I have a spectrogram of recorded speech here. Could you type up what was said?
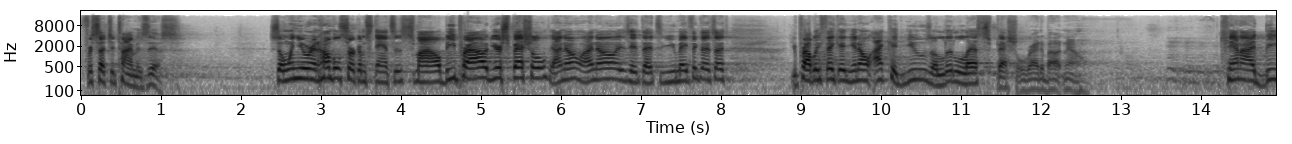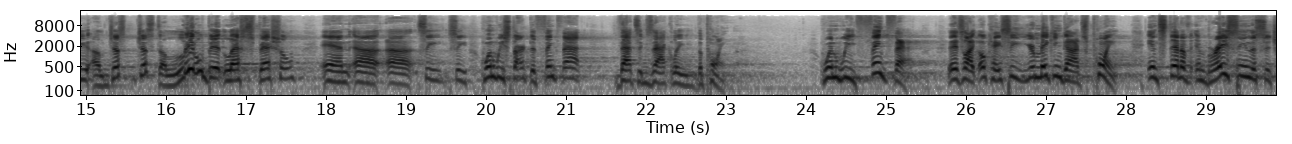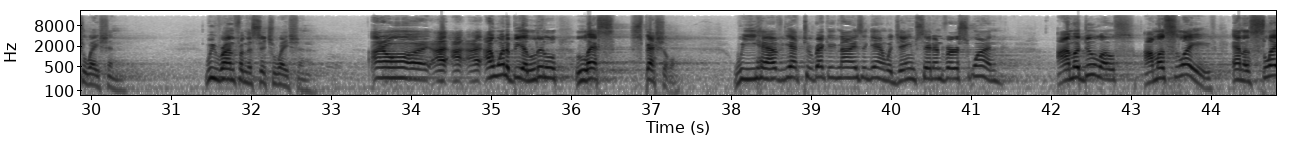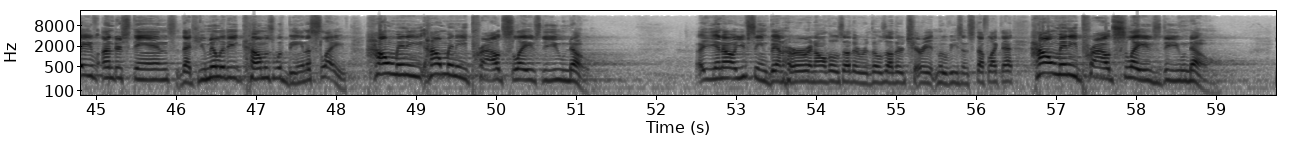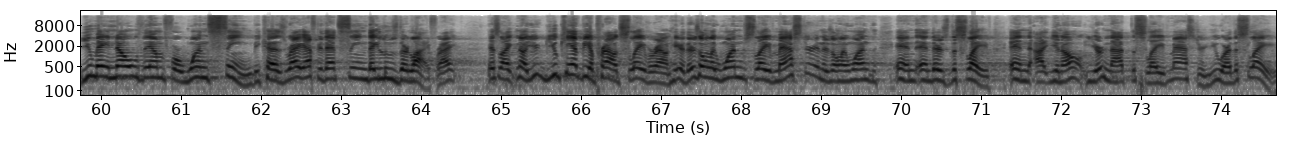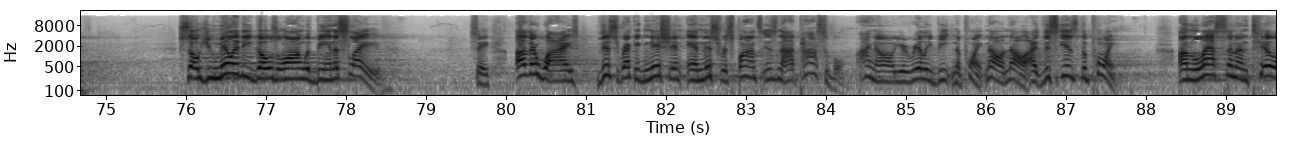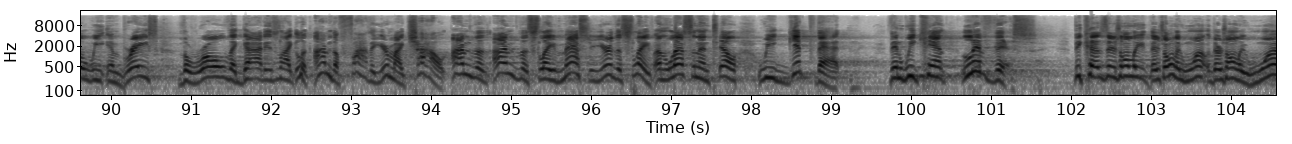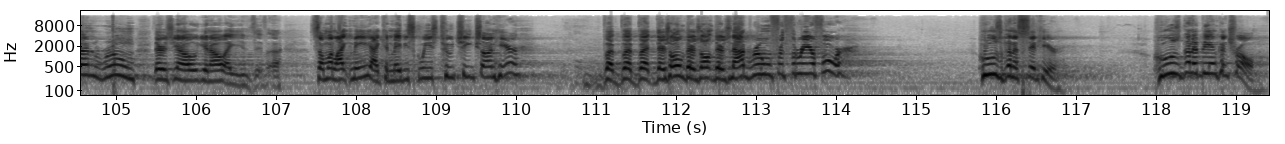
for such a time as this. So, when you're in humble circumstances, smile, be proud, you're special. I know, I know. Is it that you may think that's, you're probably thinking, you know, I could use a little less special right about now. Can I be a, just, just a little bit less special? And uh, uh, see, see, when we start to think that, that's exactly the point. When we think that, it's like, okay, see, you're making God's point. Instead of embracing the situation, we run from the situation. I don't. I, I, I want to be a little less special. We have yet to recognize again what James said in verse 1 I'm a doulos, I'm a slave, and a slave understands that humility comes with being a slave. How many, how many proud slaves do you know? Uh, you know, you've seen Ben Hur and all those other, those other chariot movies and stuff like that. How many proud slaves do you know? You may know them for one scene because right after that scene, they lose their life, right? It's like, no, you, you can't be a proud slave around here. There's only one slave master, and there's only one, and, and there's the slave. And, you know, you're not the slave master, you are the slave. So humility goes along with being a slave. See, otherwise, this recognition and this response is not possible. I know you're really beating the point. No, no, I, this is the point unless and until we embrace the role that God is like, look, I'm the father, you're my child. I'm the, I'm the slave master, you're the slave. Unless and until we get that, then we can't live this. Because there's only, there's only one, there's only one room. There's, you know, you know, uh, someone like me, I can maybe squeeze two cheeks on here. But, but, but there's, only, there's, only, there's not room for three or four. Who's going to sit here? Who's going to be in control?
